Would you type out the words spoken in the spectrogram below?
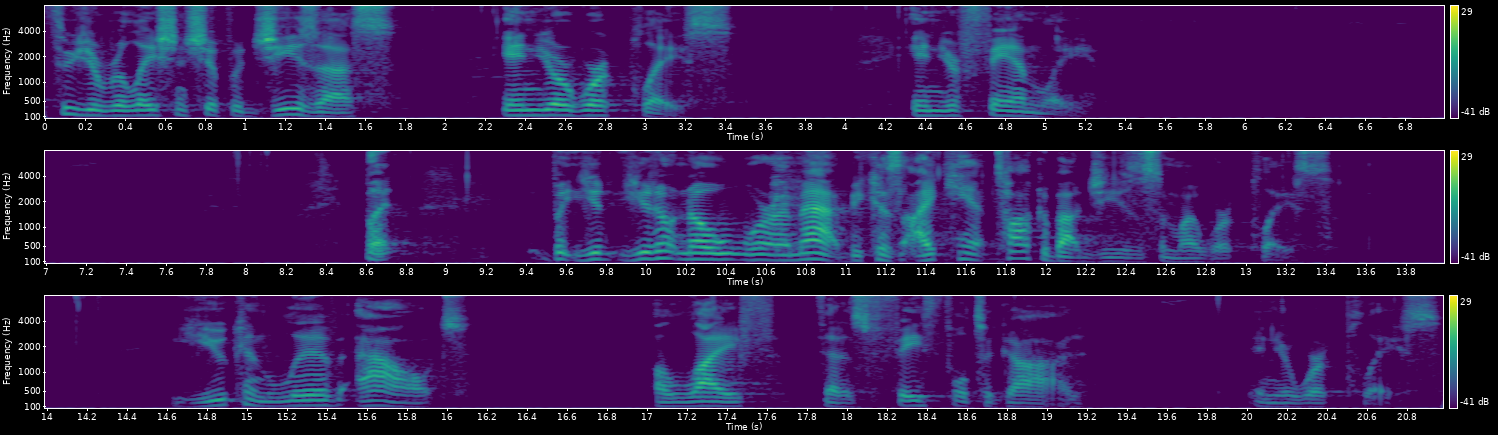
through your relationship with Jesus in your workplace, in your family. But, but you, you don't know where I'm at because I can't talk about Jesus in my workplace. You can live out a life that is faithful to God in your workplace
